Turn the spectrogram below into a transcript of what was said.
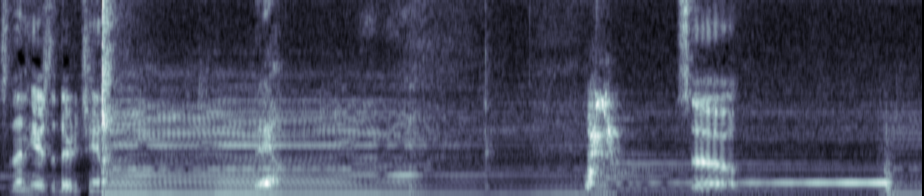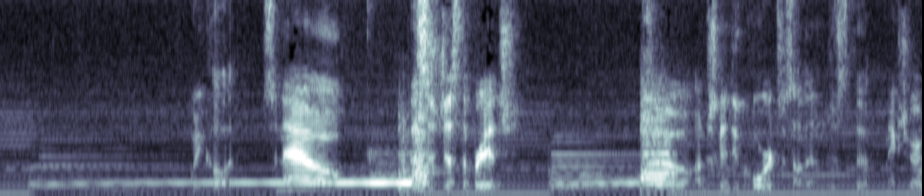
So then here's the dirty channel. Damn. Bridge. So I'm just gonna do chords or something just to make sure.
